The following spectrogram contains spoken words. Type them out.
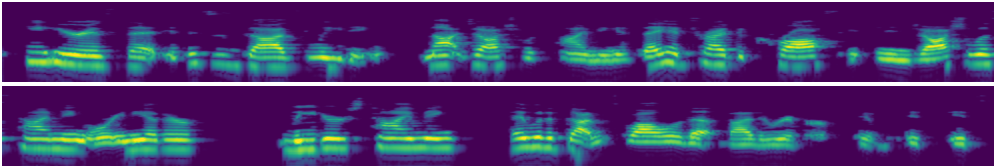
The key here is that this is God's leading, not Joshua's timing. If they had tried to cross in Joshua's timing or any other leader's timing, they would have gotten swallowed up by the river. It, it, it's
